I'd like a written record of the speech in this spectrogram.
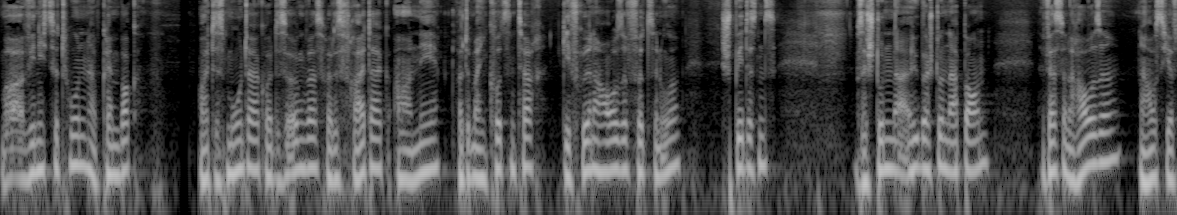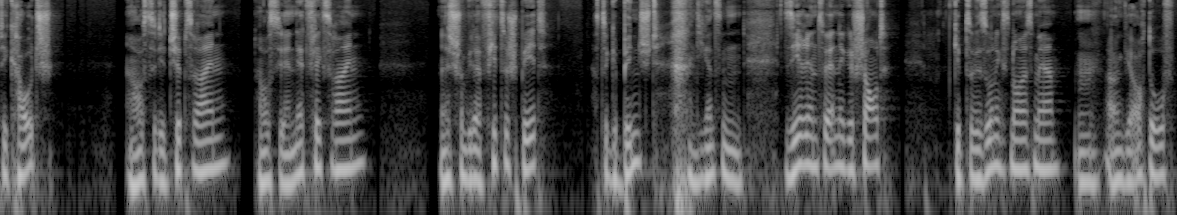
Boah, wenig zu tun, hab keinen Bock. Heute ist Montag, heute ist irgendwas, heute ist Freitag. Oh nee, heute mache ich einen kurzen Tag, geh früher nach Hause, 14 Uhr, spätestens. Muss Stunden, Überstunden abbauen. Dann fährst du nach Hause, dann haust du dich auf die Couch, dann haust du dir Chips rein, dann haust du dir Netflix rein. Dann ist schon wieder viel zu spät. Hast du gebinged, die ganzen Serien zu Ende geschaut. Gibt sowieso nichts Neues mehr. Hm, irgendwie auch doof.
